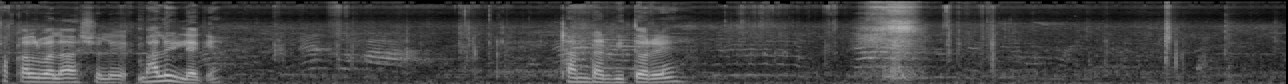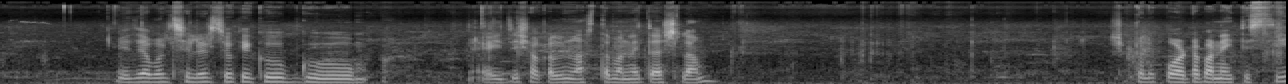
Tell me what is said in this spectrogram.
সকালবেলা আসলে ভালোই লাগে। ঠান্ডার ভিতরে। এই যে আমার ছেলের চোখে খুব ঘুম। এই যে সকালে নাস্তা বানাইতে আসলাম। সকালে পরোটা বানাইতেছি।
